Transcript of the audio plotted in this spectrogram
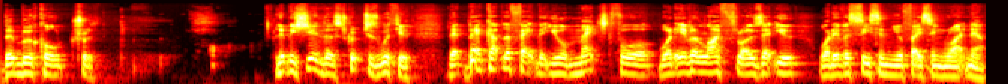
biblical truth. Let me share the scriptures with you that back up the fact that you're matched for whatever life throws at you, whatever season you're facing right now.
